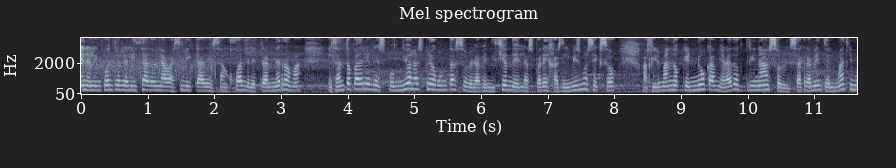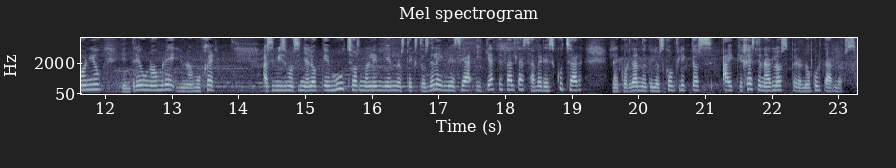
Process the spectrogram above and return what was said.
En el encuentro realizado en la Basílica de San Juan de Letrán de Roma, el Santo Padre respondió a las preguntas sobre la bendición de las parejas del mismo sexo, afirmando que no cambia la doctrina sobre el sacramento del matrimonio entre un hombre y una mujer. Asimismo señaló que muchos no leen bien los textos de la Iglesia y que hace falta saber escuchar, recordando que los conflictos hay que gestionarlos pero no ocultarlos.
